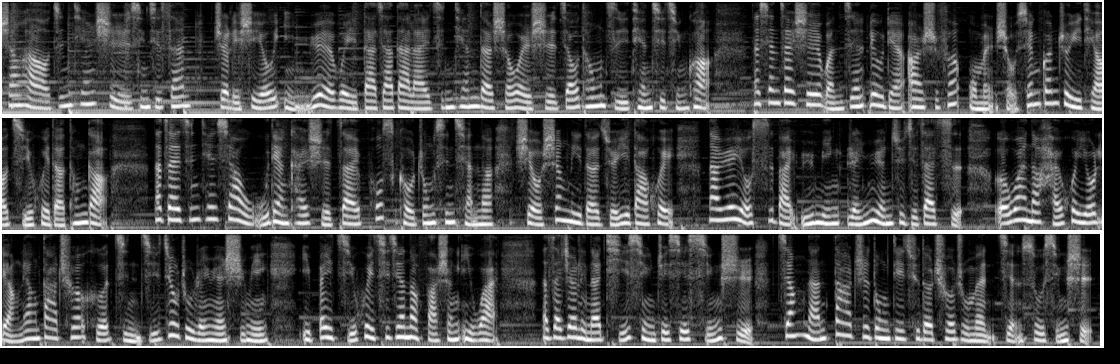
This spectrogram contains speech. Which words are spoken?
晚上好，今天是星期三，这里是由影月为大家带来今天的首尔市交通及天气情况。那现在是晚间六点二十分，我们首先关注一条集会的通告。那在今天下午五点开始，在 POSCO 中心前呢是有胜利的决议大会，那约有四百余名人员聚集在此。额外呢还会有两辆大车和紧急救助人员十名，以备集会期间呢发生意外。那在这里呢提醒这些行驶江南大智洞地区的车主们减速行驶。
